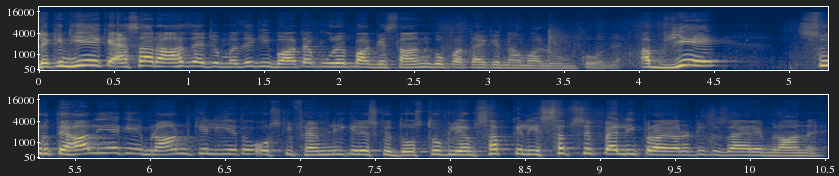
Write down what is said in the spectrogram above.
लेकिन ये एक ऐसा राज है जो मज़े की बात है, पूरे पाकिस्तान को पता है कि ना मालूम कौन है। अब ये सूरत हाल यह कि इमरान के लिए तो उसकी फैमिली के लिए, उसके दोस्तों के लिए, हम सब के लिए सबसे पहली प्रायोरिटी तो ज़ाहिर इमरान है।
